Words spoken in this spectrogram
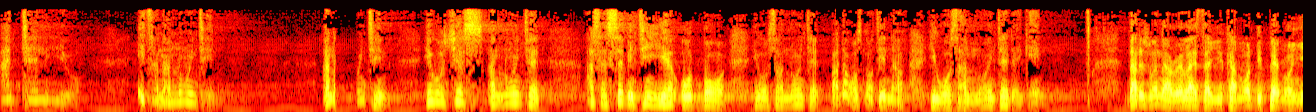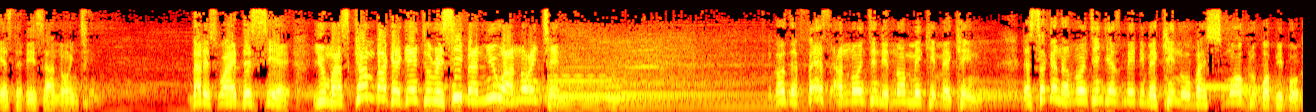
I'm telling you, it's an anointing. An anointing. He was just anointed as a 17 year old boy. He was anointed, but that was not enough. He was anointed again. That is when I realized that you cannot depend on yesterday's anointing. That is why this year you must come back again to receive a new anointing. Because the first anointing did not make him a king. The second anointing just made him a king over a small group of people.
